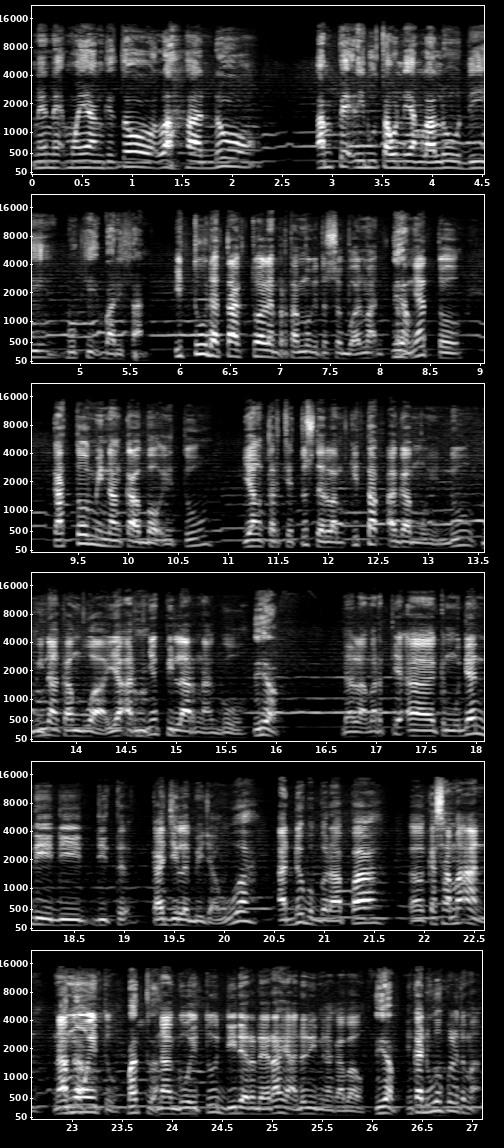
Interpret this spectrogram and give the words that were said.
Nenek moyang kita lah ada sampai ribu tahun yang lalu di Bukit Barisan. Itu data aktual yang pertama kita sebut mak. Iya. Ternyata kata Minangkabau itu yang tercetus dalam kitab agama Hindu Hmm. Minangkambua yang artinya pilar nago. Iya. Dalam arti eh, kemudian di, di, dikaji lebih jauh ah, ada beberapa eh, kesamaan namo Ada. itu. Betul. Nago itu di daerah-daerah yang ada di Minangkabau. Iya. Yang kedua boleh tuh mak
